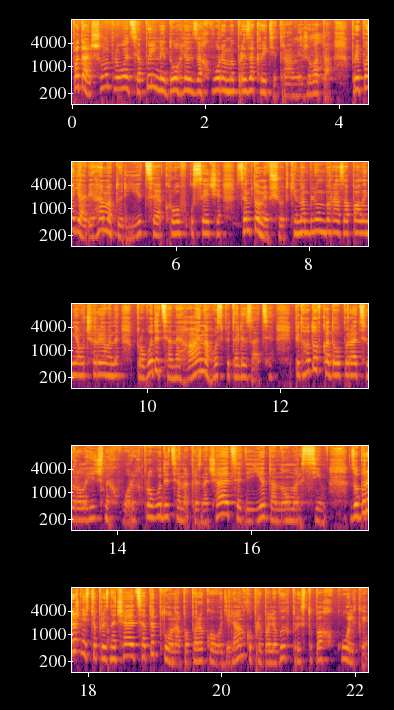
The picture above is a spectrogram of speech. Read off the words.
Подальшому проводиться пильний догляд за хворими при закритій травмі живота. При появі гематорії, це кров у сечі, симптомів щоткіна Блюмбера, запалення очеревини, проводиться негайна госпіталізація. Підготовка до операції урологічних хворих проводиться, призначається дієта номер 7 З обережністю призначається тепло на поперекову ділянку при больових приступах кольки.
